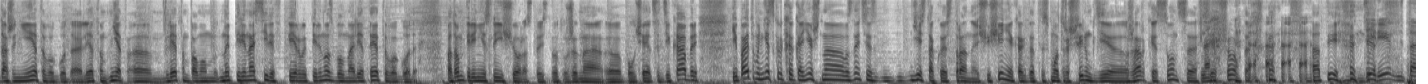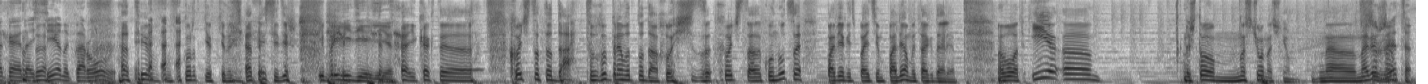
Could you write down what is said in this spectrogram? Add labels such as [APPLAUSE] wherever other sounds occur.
даже не этого года, а летом, нет, летом, по-моему, мы переносили, первый перенос был на лето этого года, потом перенесли еще раз, то есть вот уже на, получается, декабрь. И поэтому несколько, конечно, вы знаете, есть такое странное ощущение, когда ты смотришь фильм, где жаркое солнце, [LAUGHS] все в шортах, а ты... [LAUGHS] Деревня такая, [LAUGHS] да, сено, коровы. А ты в куртке в кинотеатре сидишь. И привидение. Да, и как-то хочется туда. Прям вот туда хочется. Хочется окунуться, побегать по этим полям и так далее. Вот. И э, что, ну с чего начнем? Наверное, Сюжета?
